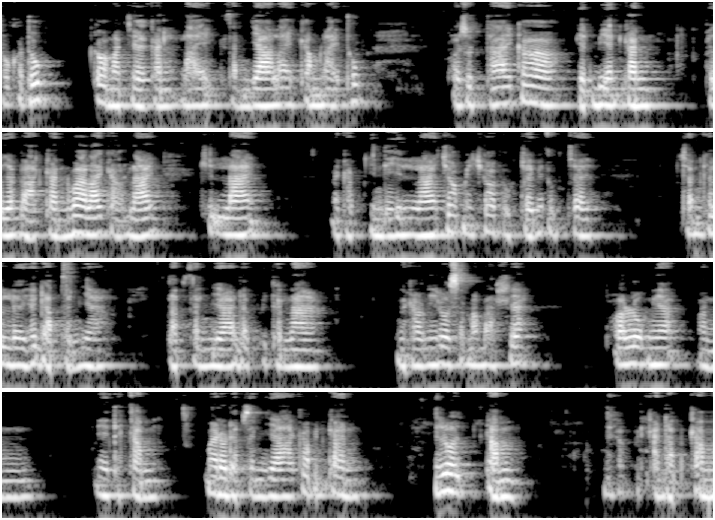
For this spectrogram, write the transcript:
เขาก็ทุกข์ก็มาเจอกันหลายสัญญาหลายกรรมหลายทุกข์พอสุดท้ายก็เบียดเบียนกันพยาบาทกันว่าร้ายกล่าวร้ายคิดร้ายนะครับยินดียินร้ายชอบไม่ชอบถูกใจไม่ถูกใจ ฉันก็เลยให้ดับสัญญา ดับสัญญา ดับเวทนานะครับนิโรธสมาบัติเสียเพราะโลกเนี้ยมันมีแต่กรรมเมื่อเราดับสัญญาก็เป็นการ นิโรธกรรมนะครับเป็นการดับกรรม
